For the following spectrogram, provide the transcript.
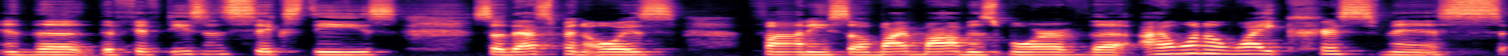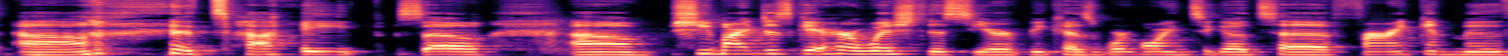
in the the 50s and 60s, so that's been always funny. So my mom is more of the I want a white Christmas uh, type. So um, she might just get her wish this year because we're going to go to Frankenmuth,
